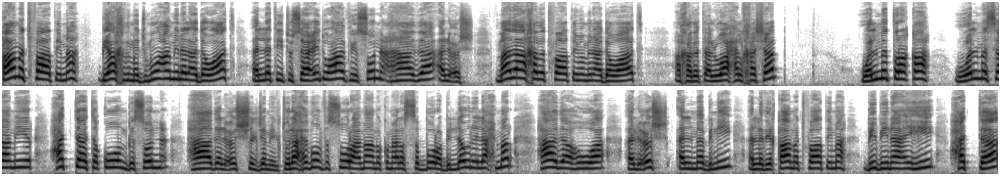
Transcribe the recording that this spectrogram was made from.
قامت فاطمة بأخذ مجموعة من الأدوات التي تساعدها في صنع هذا العش ماذا أخذت فاطمة من أدوات؟ أخذت ألواح الخشب والمطرقة والمسامير حتى تقوم بصنع هذا العش الجميل. تلاحظون في الصورة أمامكم على السبورة باللون الأحمر هذا هو العش المبني الذي قامت فاطمة ببنائه حتى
